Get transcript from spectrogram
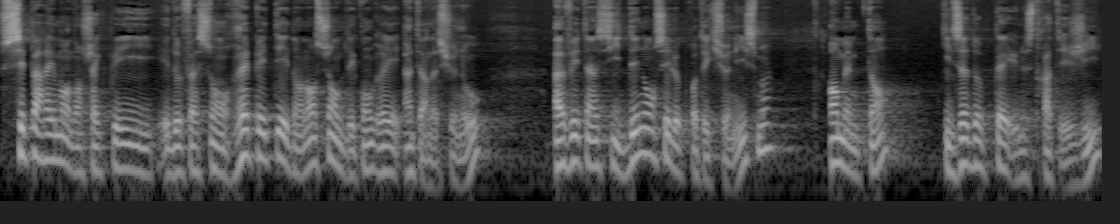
séparément dans chaque pays et de façon répétée dans l'ensemble des congrès internationaux, avaient ainsi dénoncé le protectionnisme en même temps qu'ils adoptaient une stratégie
